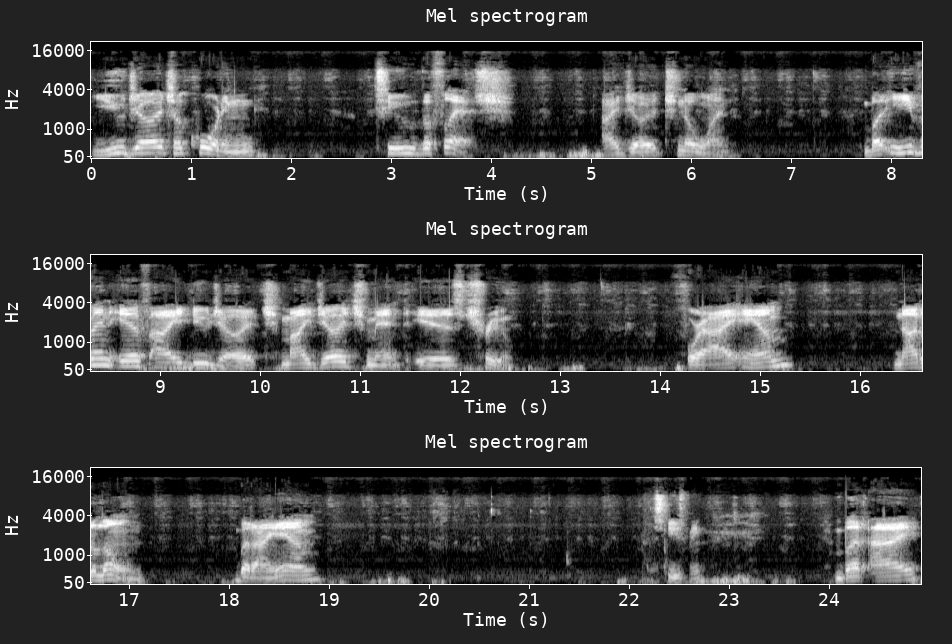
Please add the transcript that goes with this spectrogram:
You judge according to the flesh I judge no one. But even if I do judge, my judgment is true. For I am not alone, but I am, excuse me, but I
